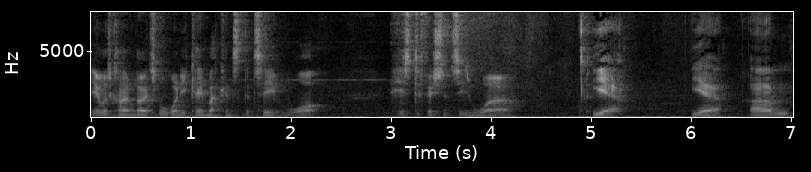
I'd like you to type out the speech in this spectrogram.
It was kind of notable when he came back into the team what his deficiencies were. yeah, yeah. Um,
